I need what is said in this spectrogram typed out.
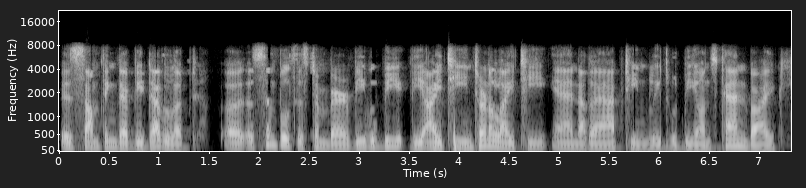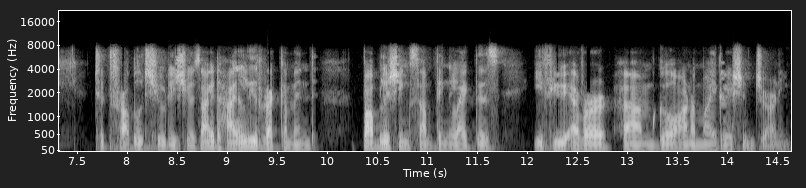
is something that we developed a, a, simple system where we would be the IT, internal IT, and other app team leads would be on standby to troubleshoot issues. I'd highly recommend publishing something like this if you ever um, go on a migration journey.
